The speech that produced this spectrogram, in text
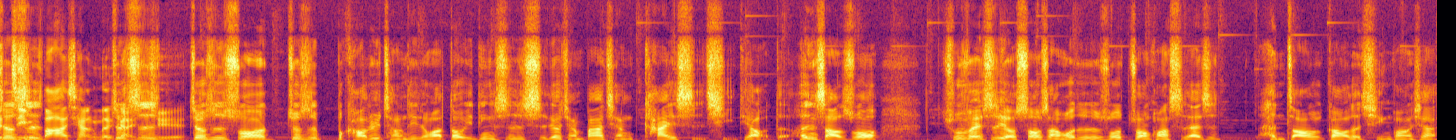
就是八强的感觉。就是就是说，就是不考虑场地的话，都一定是十六强、八强开始起跳的，很少说，除非是有受伤或者是说状况实在是很糟糕的情况下，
